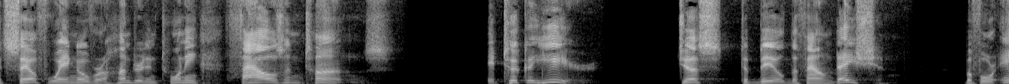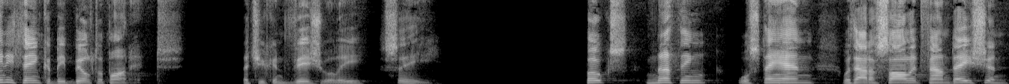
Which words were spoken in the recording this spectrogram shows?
itself weighing over 120,000 tons. It took a year just to build the foundation before anything could be built upon it that you can visually see. Folks, nothing will stand without a solid foundation.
